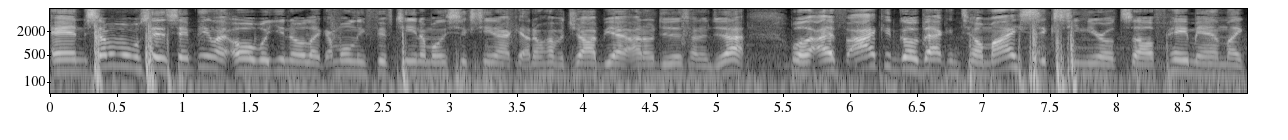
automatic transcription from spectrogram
And some of them will say the same thing, like, oh well, you know, like I'm only 15, I'm only 16, I, I don't have a job yet, I don't do this, I don't do that. Well, if I could go back and tell my 16 year old self, hey man, like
